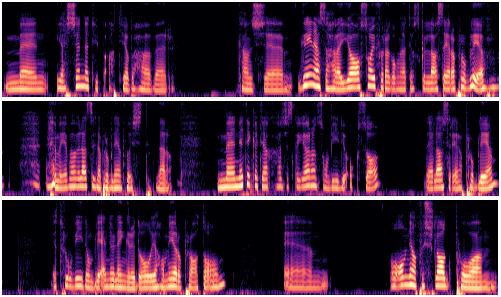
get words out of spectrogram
men jag känner typ att jag behöver kanske... Grejen är så här, jag sa ju förra gången att jag skulle lösa era problem. Men jag behöver lösa mina problem först. Nej då. Men jag tänker att jag kanske ska göra en sån video också. Där jag löser era problem. Jag tror videon blir ännu längre då och jag har mer att prata om. Um, och om ni har förslag på, mm,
